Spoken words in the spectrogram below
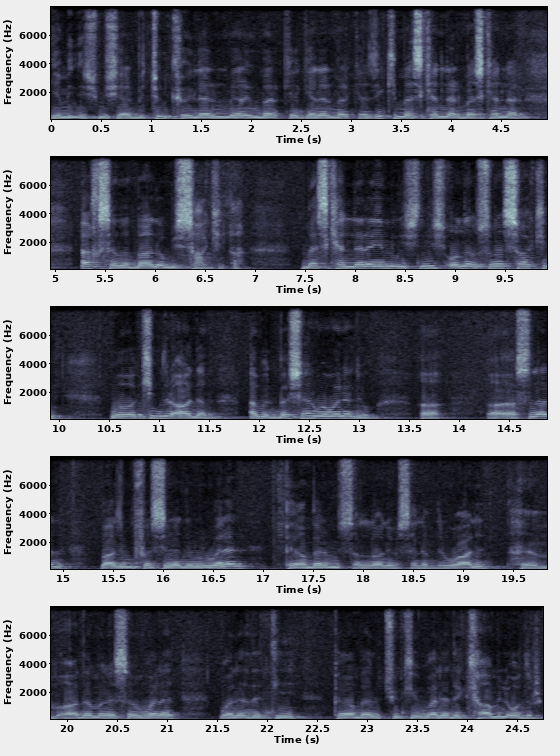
yemin içmiş yani bütün köylerin mer- merke, genel merkezi ki meskenler, meskenler. Akseme ba'de bir sakin. Ah. Meskenlere yemin içmiş ondan sonra sakin. Ve kimdir? Adem. Ebul beşer ve veledu. Ha. Aslında bazı müfessirler diyor veled Peygamberimiz sallallahu aleyhi ve sellem'dir. Valid Adem aleyhisselam veled veledeti Peygamberimiz. Çünkü velede kamil odur.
